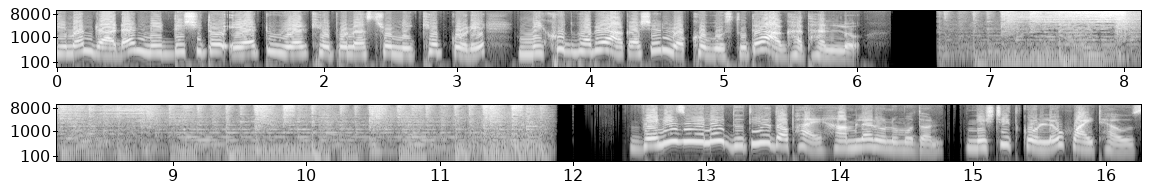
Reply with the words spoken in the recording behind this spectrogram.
বিমান রাডার নির্দেশিত এয়ার টু এয়ার ক্ষেপণাস্ত্র নিক্ষেপ করে নিখুঁতভাবে আকাশের লক্ষ্যবস্তুতে আঘাত হানল। ভেনেজুয়েলায় দ্বিতীয় দফায় হামলার অনুমোদন নিশ্চিত করল হোয়াইট হাউস।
